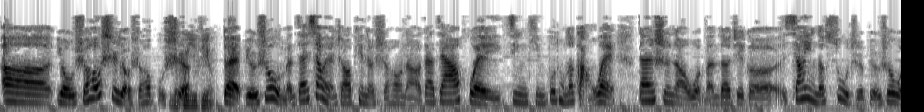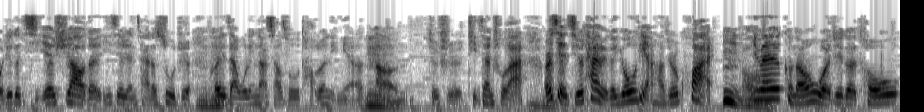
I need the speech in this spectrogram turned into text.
呃，有时候是，有时候不是，不一定。对，比如说我们在校园招聘的时候呢，大家会竞聘不同的岗位，但是呢，我们的这个相应的素质，比如说我这个企业需要的一些人才的素质，可以在无领导小组讨论里面，嗯呃，就是体现出来。而且其实它有一个优点哈，就是快。嗯哦因为可能我这个投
